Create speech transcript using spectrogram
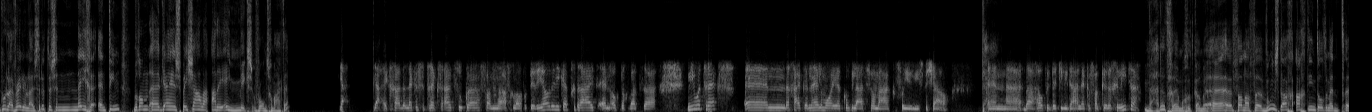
Good Life Radio luisteren tussen 9 en 10. Want dan heb jij een speciale ADE-mix voor ons gemaakt, hè? Ja, ik ga de lekkerste tracks uitzoeken van de afgelopen periode die ik heb gedraaid. En ook nog wat nieuwe tracks. En daar ga ik een hele mooie compilatie van maken voor jullie speciaal. En uh, daar hoop ik dat jullie daar lekker van kunnen genieten. Nou, dat gaat helemaal goed komen. Uh, vanaf uh, woensdag 18 tot en met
